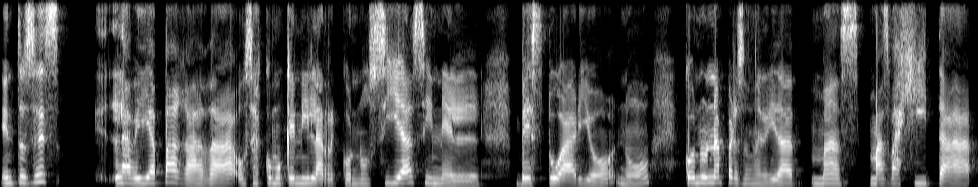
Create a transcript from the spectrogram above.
Entonces la veía apagada, o sea, como que ni la reconocía sin el vestuario, ¿no? Con una personalidad más, más bajita,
